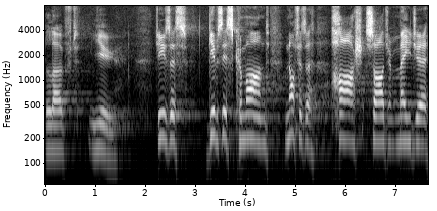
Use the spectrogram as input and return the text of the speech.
loved you. Jesus gives this command not as a harsh sergeant major,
